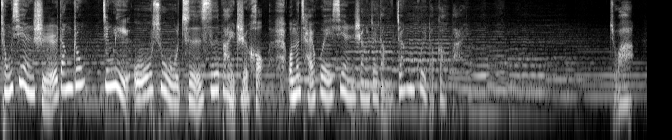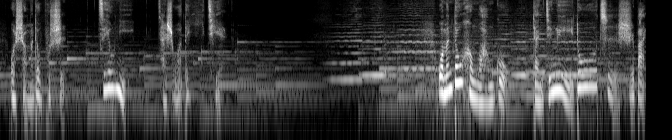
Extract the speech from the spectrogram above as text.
从现实当中经历无数次失败之后，我们才会献上这等珍贵的告白。主啊，我什么都不是，只有你才是我的一切。我们都很顽固，但经历多次失败。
